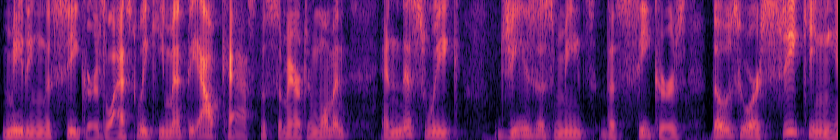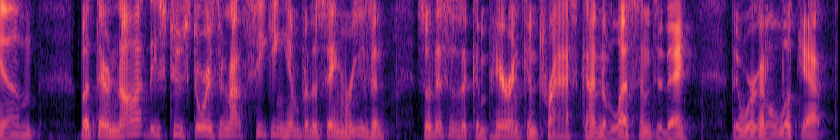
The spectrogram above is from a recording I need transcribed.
meeting the seekers. Last week he met the outcast, the Samaritan woman, and this week Jesus meets the seekers, those who are seeking him, but they're not, these two stories, they're not seeking him for the same reason. So this is a compare and contrast kind of lesson today that we're going to look at.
